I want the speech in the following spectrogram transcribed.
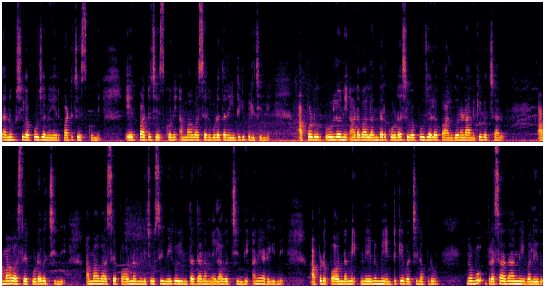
తను శివ పూజను ఏర్పాటు చేసుకుంది. ఏర్పాటు చేసుకొని అమావాస్యను కూడా తన ఇంటికి పిలిచింది. అప్పుడు ఊళ్ళోని ఆడవాళ్ళందరూ కూడా శివ పూజలో పాల్గొనడానికి వచ్చారు. అమావాస్య కూడా వచ్చింది. అమావాస్య పౌర్ణమిని చూసి నీకు ఇంత ధనం ఎలా వచ్చింది అని అడిగింది. అప్పుడు పౌర్ణమి నేను మీ ఇంటికి వచ్చినప్పుడు నువ్వు ప్రసాదాన్ని ఇవ్వలేదు.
